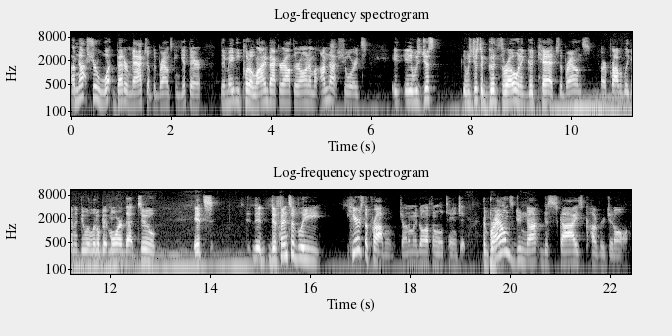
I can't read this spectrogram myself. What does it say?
I'm not sure what better matchup the Browns can get there. They maybe put a linebacker out there on him. I'm not sure. It's it, it was just it was just a good throw and a good catch. The Browns are probably going to do a little bit more of that too. It's defensively. Here's the problem, John. I'm going to go off on a little tangent. The Browns do not disguise coverage at all.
